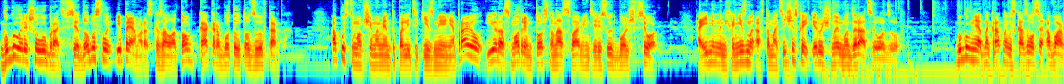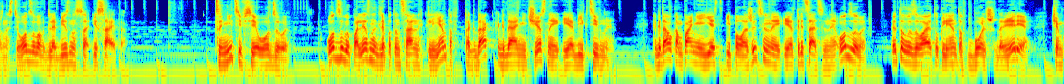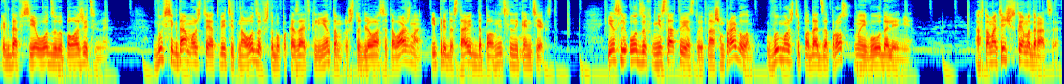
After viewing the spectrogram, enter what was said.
Google решил убрать все домыслы и прямо рассказал о том, как работают отзывы в картах. Опустим общие моменты политики изменения правил и рассмотрим то, что нас с вами интересует больше всего, а именно механизмы автоматической и ручной модерации отзывов. Google неоднократно высказывался о важности отзывов для бизнеса и сайта. Цените все отзывы. Отзывы полезны для потенциальных клиентов тогда, когда они честные и объективные. Когда у компании есть и положительные, и отрицательные отзывы, это вызывает у клиентов больше доверия, чем когда все отзывы положительные. Вы всегда можете ответить на отзыв, чтобы показать клиентам, что для вас это важно, и предоставить дополнительный контекст. Если отзыв не соответствует нашим правилам, вы можете подать запрос на его удаление. Автоматическая модерация.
